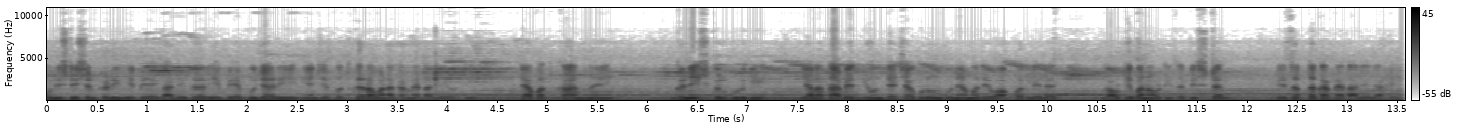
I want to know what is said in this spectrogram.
पोलीस स्टेशनकडील A P I Gadekar A P I Pujari यांचे पथकं रवाना करण्यात आली होती. त्या पथकाने गणेश कलगुडगी याला ताब्यात घेऊन त्याच्याकडून गुन्ह्यामध्ये वापरलेलं गावठी बनावटीचं पिस्टल हे जप्त करण्यात आलेलं आहे.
